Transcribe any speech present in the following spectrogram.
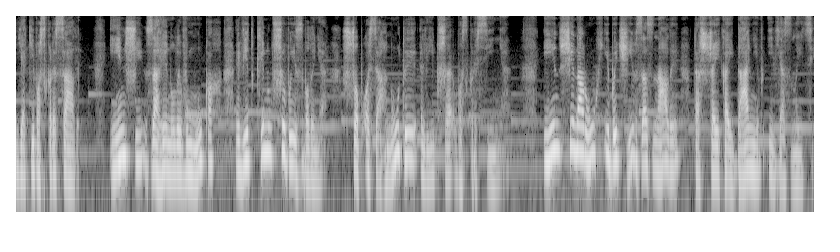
які воскресали, інші загинули в муках, відкинувши визволення, щоб осягнути ліпше Воскресіння. Інші на рух і бичів зазнали, та ще й кайданів і в'язниці.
